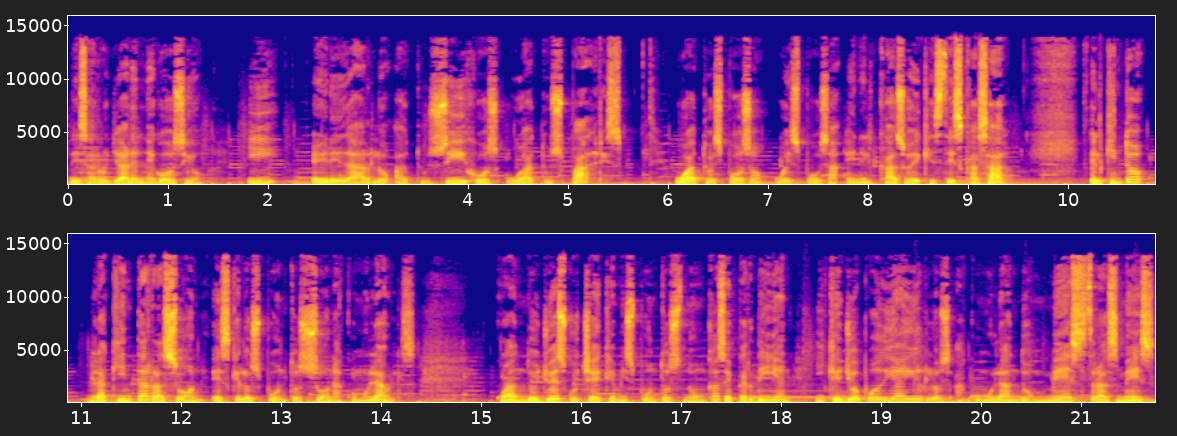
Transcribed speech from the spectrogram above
desarrollar el negocio y heredarlo a tus hijos o a tus padres o a tu esposo o esposa en el caso de que estés casado. El quinto la quinta razón es que los puntos son acumulables. Cuando yo escuché que mis puntos nunca se perdían y que yo podía irlos acumulando mes tras mes,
